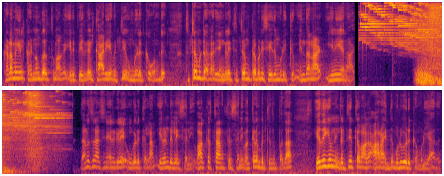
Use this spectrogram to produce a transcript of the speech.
கடமையில் கண்ணும் கருத்துமாக இருப்பீர்கள். காரிய வெற்றி உங்களுக்கு உண்டு. திட்டமிட்ட காரியங்களை திட்டமிட்டபடி செய்து முடிக்கும் இந்த நாள் இனிய நாள். தனுசு ராசினியர்களே உங்களுக்கெல்லாம் இரண்டிலை சனி. வாக்குஸ்தானத்தில் சனி வக்கரம் பெற்றிருப்பதால் எதையும் நீங்கள் தீர்க்கமாக ஆராய்ந்து முடிவெடுக்க முடியாது.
